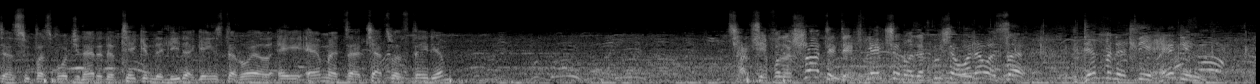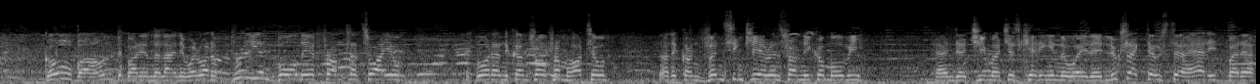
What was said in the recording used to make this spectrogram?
The Super Sport United have taken the lead against the Royal AM at uh, Chatsworth Stadium. Chance here for the shot. The deflection was a crucial one. That was uh, definitely heading goal bound. The body on the line. Well, what a brilliant ball there from Hlatshwayo. The ball under control from Hotto. Not a convincing clearance from Nico Mobi. And uh, Gyimah just getting in the way there. It looks like Toaster had it, but uh,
